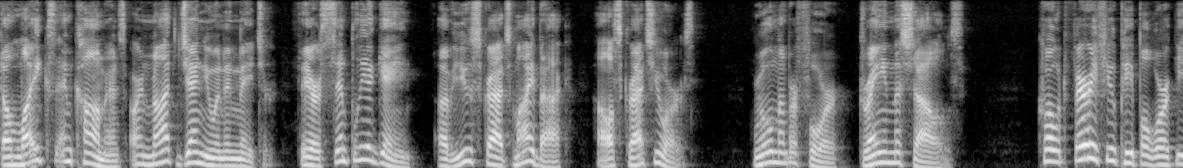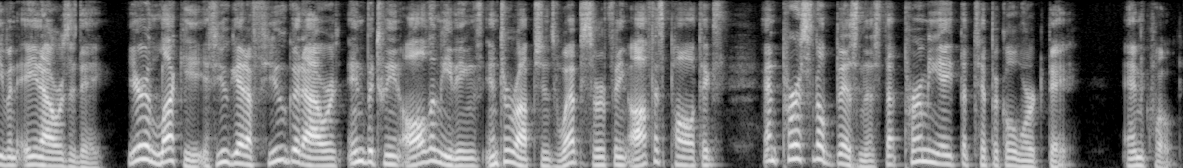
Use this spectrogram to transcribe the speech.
The likes and comments are not genuine in nature. They are simply a game of you scratch my back, I'll scratch yours. Rule number four drain the shallows. Quote, very few people work even eight hours a day. You're lucky if you get a few good hours in between all the meetings, interruptions, web surfing, office politics, and personal business that permeate the typical workday. End quote.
